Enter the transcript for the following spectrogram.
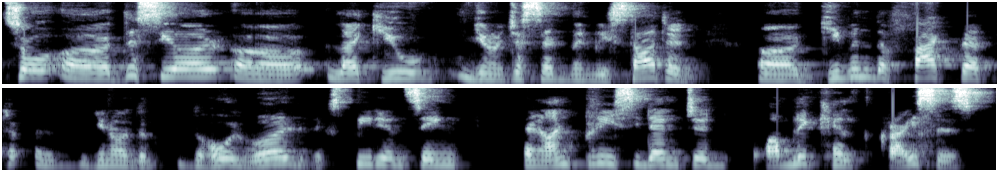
So uh, this year, uh, like you, you know, just said when we started, uh, given the fact that uh, you know the, the whole world is experiencing an unprecedented public health crisis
